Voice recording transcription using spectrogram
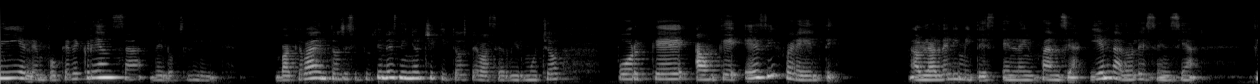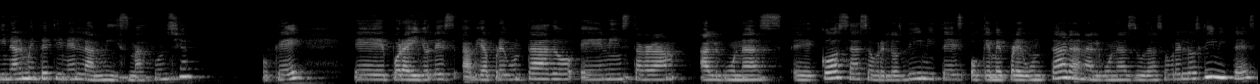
y el enfoque de crianza de los límites. Va que va, entonces si tú tienes niños chiquitos te va a servir mucho porque aunque es diferente hablar de límites en la infancia y en la adolescencia, finalmente tienen la misma función, ¿ok? Eh, por ahí yo les había preguntado en Instagram algunas eh, cosas sobre los límites o que me preguntaran algunas dudas sobre los límites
